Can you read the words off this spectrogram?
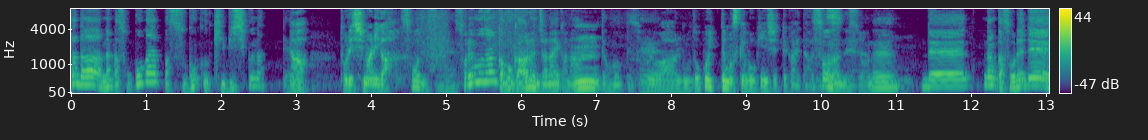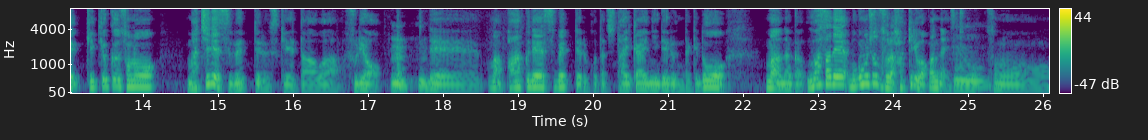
ただなんかそこがやっぱすごく厳しくなって。あ取り締まりが。そうですね。それもなんか僕あるんじゃないかなって思ってて、それはある。もうどこ行ってもスケボー禁止って書いてあるそうなんですよね。うん。でなんかそれで結局その街で滑ってるスケーターは不良。うんうん。でまあパークで滑ってる子たち大会に出るんだけどまあなんか噂で僕もちょっとそれはっきり分かんないんですけど、うん。その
